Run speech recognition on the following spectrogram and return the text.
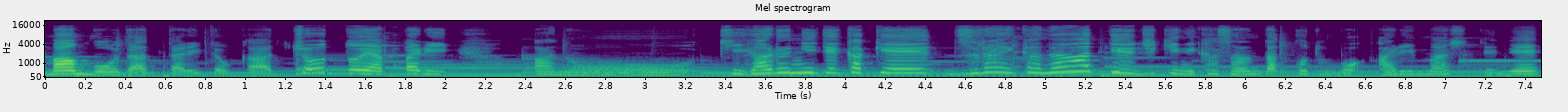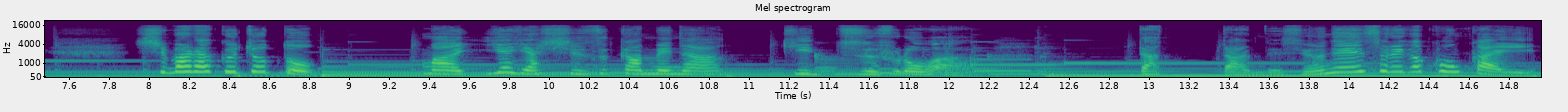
マンボウだったりとかちょっとやっぱりあのー、気軽に出かけづらいかなっていう時期に重なったこともありましてねしばらくちょっとまあやや静かめなキッズフロアだったんですよね。それが今回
